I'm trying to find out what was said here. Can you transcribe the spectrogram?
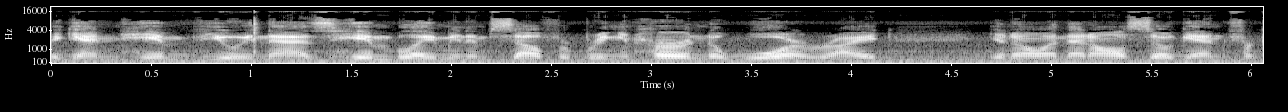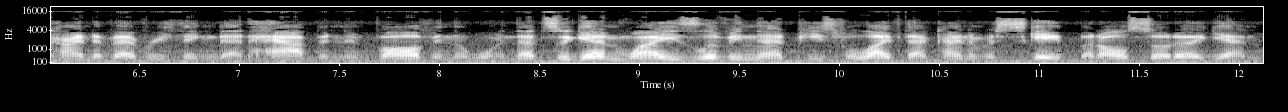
again him viewing that as him blaming himself for bringing her into war right you know and then also again for kind of everything that happened involving the war and that's again why he's living that peaceful life that kind of escape but also to again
